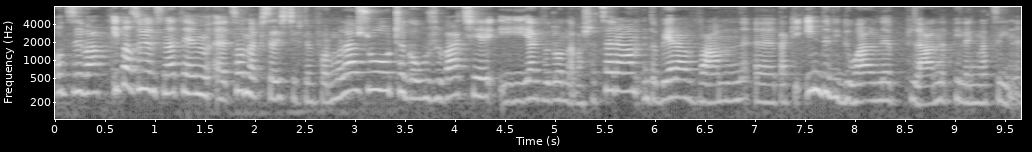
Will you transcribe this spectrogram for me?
odzywa i bazując na tym, e, co napisaliście w tym formularzu, czego używacie i jak wygląda Wasza cera, dobiera Wam taki indywidualny plan pielęgnacyjny.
